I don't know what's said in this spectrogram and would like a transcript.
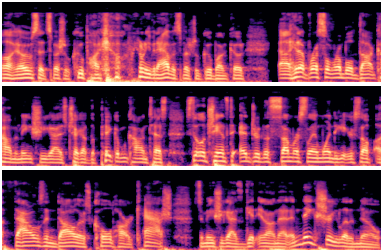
Oh, I almost said special coupon code. We don't even have a special coupon code. Uh, hit up WrestleRumble.com and make sure you guys check out the Pick'em contest. Still a chance to enter the SummerSlam one to get yourself a thousand dollars cold hard cash. So make sure you guys get in on that and make sure you let them know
